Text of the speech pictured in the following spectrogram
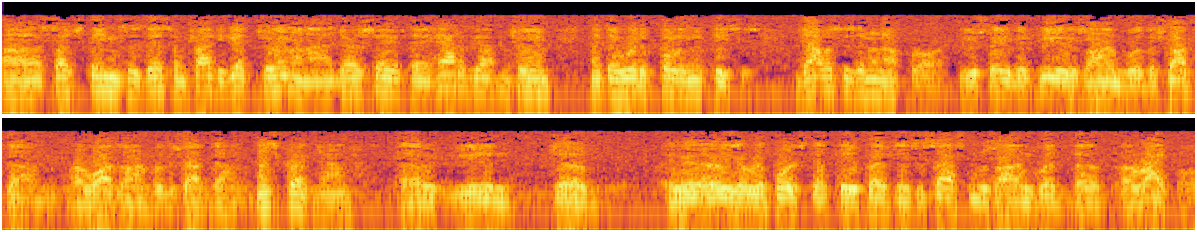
uh, such things as this, and tried to get to him. And I dare say if they had have gotten to him, that they would have pulled him to pieces. Dallas is in an uproar. You say that he is armed with a shotgun, or was armed with a shotgun. That's correct, John. Uh, you didn't uh, earlier reports that the president's assassin was armed with uh, a rifle.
